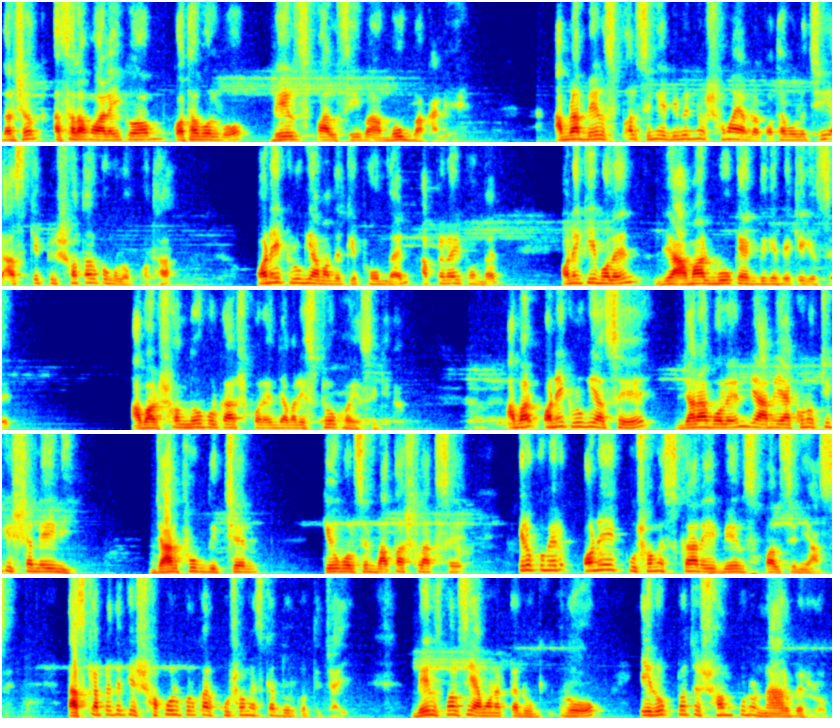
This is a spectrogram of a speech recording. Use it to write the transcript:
দর্শক, আসসালামু আলাইকুম। কথা বলব বেলস পালসি বা মুখ বাঁকা নিয়ে আমরা বেলস পালসি নিয়ে বিভিন্ন সময় আমরা কথা বলেছি। আজকে একটু সতর্কমূলক কথা। অনেক রুগী আমাদেরকে ফোন দেন, আপনারাই ফোন দেন। অনেকেই বলেন যে, আমার মুখ একদিকে বেঁকে গেছে। আবার সন্দেহ প্রকাশ করেন যে, আমার স্ট্রোক হয়েছে কিনা? আবার অনেক রুগী আছে যারা বলেন যে, আমি এখনও চিকিৎসা নেইনি। যার ফুক দিচ্ছেন, কেউ বলছেন বাতাস লাগছে। এরকমের অনেক কুসংস্কার এই বেলস পালসি নিয়ে আছে। আজকে আপনাদেরকে সকল প্রকার কুসংস্কার দূর করতে চাই। বেলস পালসি এমন একটা রোগ রোগ, এই রোগটা হচ্ছে সম্পূর্ণ নার্ভের রোগ।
